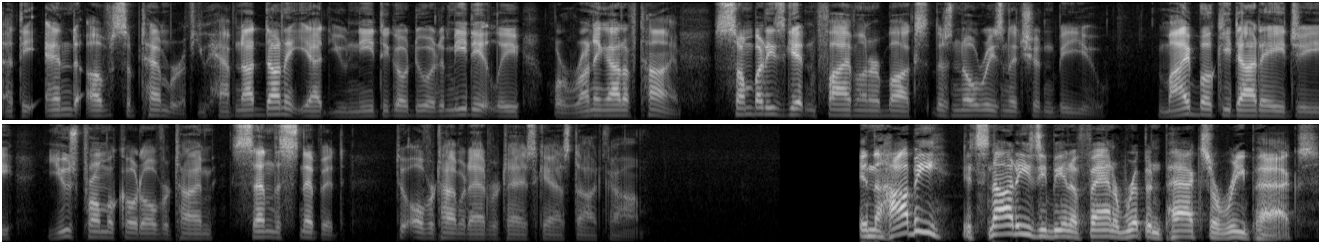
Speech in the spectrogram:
at the end of September. If you have not done it yet, you need to go do it immediately. We're running out of time. Somebody's getting 500 bucks. There's no reason it shouldn't be you. MyBookie.ag, use promo code overtime, send the snippet to overtime at advertisecast.com. In the hobby, it's not easy being a fan of ripping packs or repacks.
